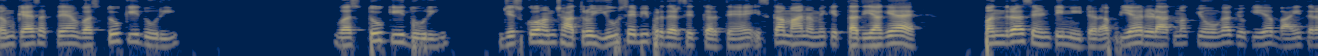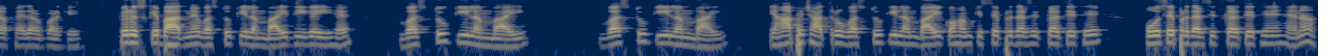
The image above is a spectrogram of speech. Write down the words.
तो हम कह सकते हैं, वस्तु की दूरी, वस्तु की दूरी जिसको हम छात्रों यू से भी प्रदर्शित करते हैं, इसका मान हमें कितना दिया गया है? पंद्रह सेंटीमीटर। अब यह ऋणात्मक क्यों होगा? क्योंकि यह बाई तरफ़ है दर्पण के। फिर उसके बाद में वस्तु की लंबाई दी गई है। वस्तु की लंबाई, वस्तु की लंबाई। यहाँ पे छात्रों, वस्तु की लंबाई को हम किससे प्रदर्शित करते थे? ओ से प्रदर्शित करते थे, है ना?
